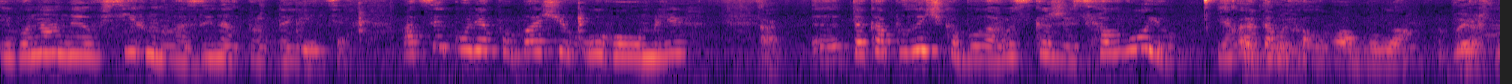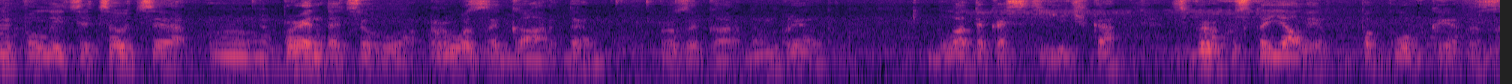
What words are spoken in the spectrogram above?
І вона не у всіх магазинах продається. А це Коля побачив у Гомлі. Так, Е, Така поличка була, розкажи, з халвою. Яка там халва була? верхні полиці, це оце м, бренда цього Rose Garden. Rose Garden бренд. Була така стічка. Зверху стояли упаковки з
